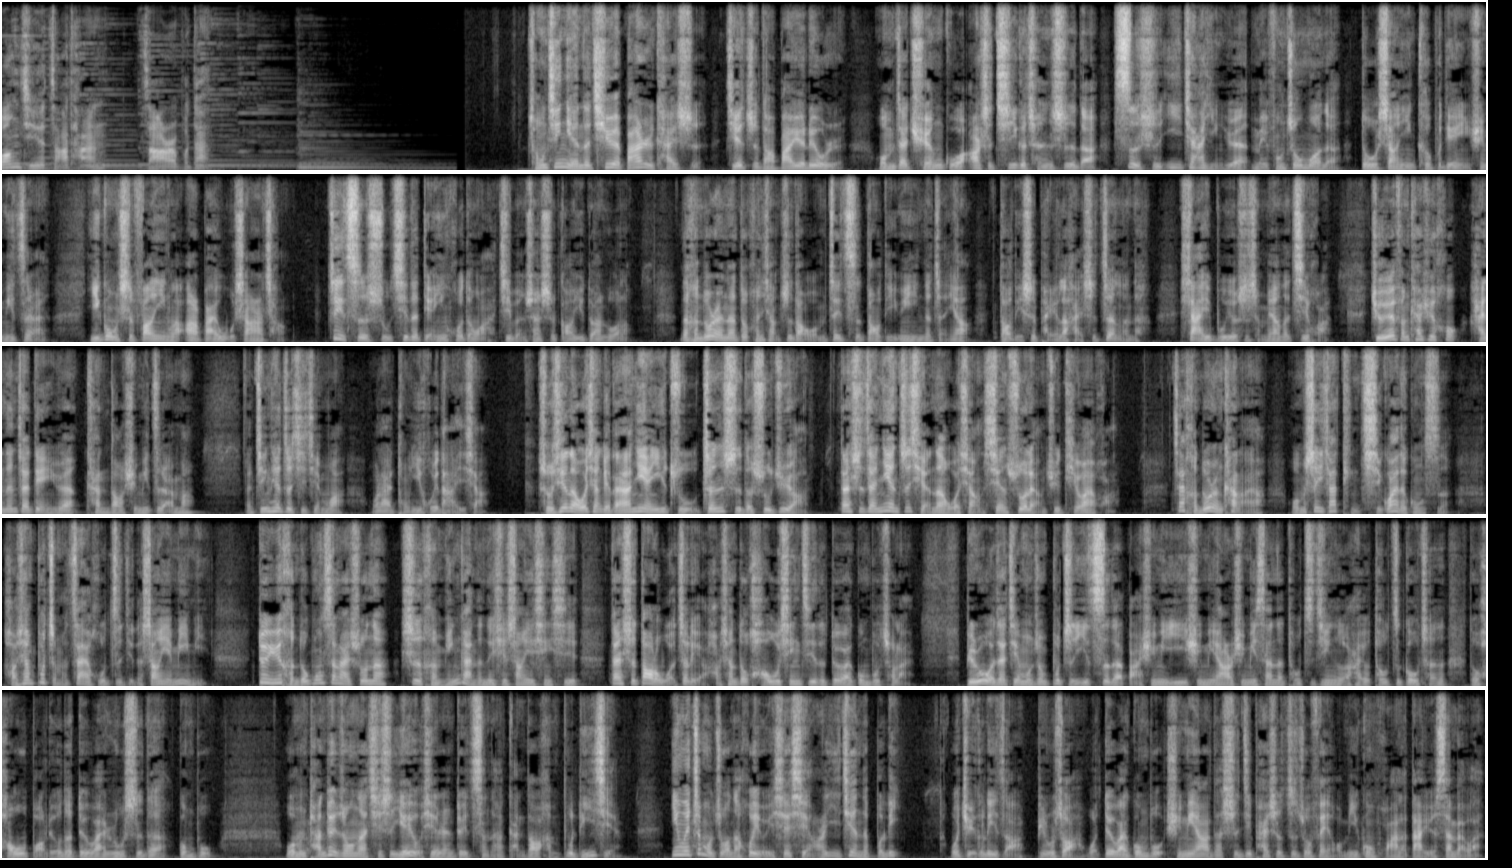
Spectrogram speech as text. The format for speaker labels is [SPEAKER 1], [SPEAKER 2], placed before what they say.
[SPEAKER 1] 汪杰杂谈，杂而不淡。从今年的七月八日开始，截止到八月六日，我们在全国二十七个城市的四十一家影院，每逢周末呢都上映科普电影《寻觅自然》，一共是放映了二百五十二场。这次暑期的点映活动啊，基本算是告一段落了。那很多人呢都很想知道，我们这次到底运营的怎样？到底是赔了还是挣了呢？下一步又是什么样的计划？九月份开学后还能在电影院看到《寻觅自然》吗？那今天这期节目啊，我来统一回答一下。首先呢，我想给大家念一组真实的数据啊，但是在念之前呢，我想先说两句题外话。在很多人看来啊，我们是一家挺奇怪的公司，好像不怎么在乎自己的商业秘密。对于很多公司来说呢，是很敏感的那些商业信息，但是到了我这里啊，好像都毫无心机的对外公布出来。比如我在节目中不止一次的把《寻觅一》《寻觅二》《寻觅三》的投资金额还有投资构成都毫无保留的对外如实的公布。我们团队中呢，其实也有些人对此呢感到很不理解，因为这么做呢会有一些显而易见的不利。我举个例子啊，比如说啊，我对外公布《寻觅二》的实际拍摄制作费，我们一共花了大约三百万。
